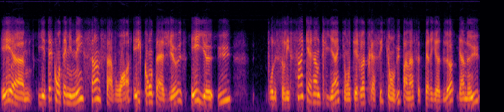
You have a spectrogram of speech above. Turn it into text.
et euh, ils étaient contaminés sans le savoir et contagieuses. Et il y a eu, pour sur les 140 clients qui ont été retracés, qui ont vu pendant cette période-là, il y en a eu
